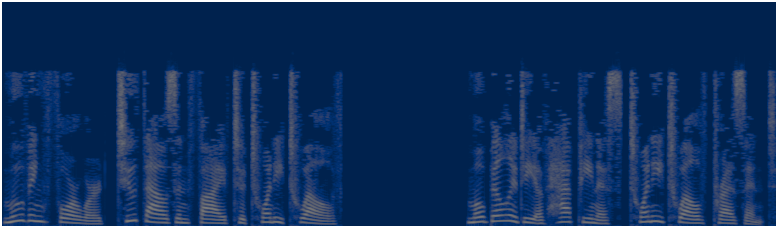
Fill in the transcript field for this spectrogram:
Moving Forward 2005 to 2012. Mobility of Happiness 2012 present.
